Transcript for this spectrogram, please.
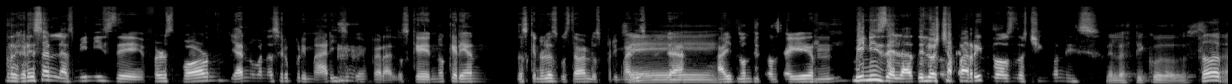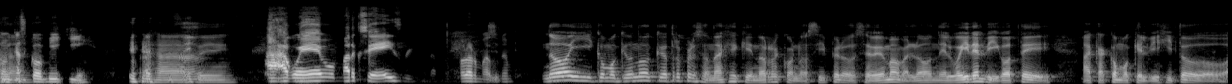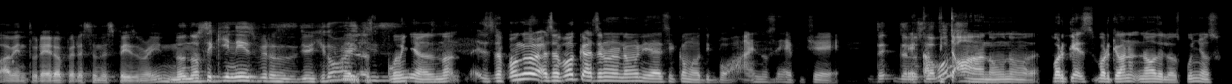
regresan las minis de Firstborn, ya no van a ser primaris, güey, para los que no querían, los que no les gustaban los primaris, pues ya hay donde conseguir Mm. minis de la de los chaparritos, los chingones. de los picudos. Todo con Ajá, casco Vicky. Ajá, sí. Ah, huevo, Mark 6, güey, la mejor armadura. No, y como que uno que otro personaje que no reconocí, pero se ve mamalón. El güey del bigote, acá como que el viejito aventurero, pero es un Space Marine. No, no sé quién es, pero yo dije, De ¡ay! los ¿qué es?". puños, ¿no? Supongo, supongo que va a ser una nueva unidad así como tipo, ay, no sé, pinche. ¿De, de los lobos? capitán o uno. Porque, porque van, no, de los puños.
